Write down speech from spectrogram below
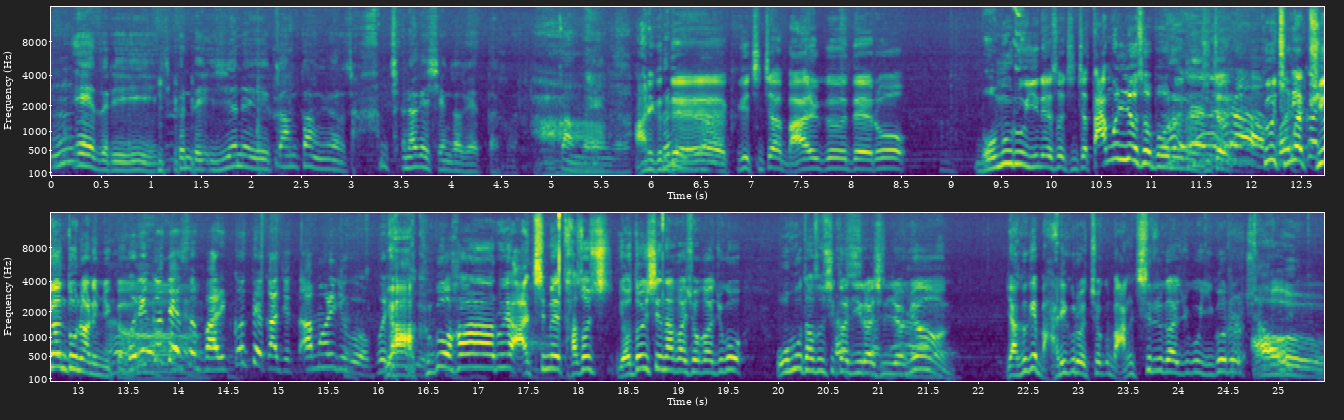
애들이 근데 이전에 이 깡깡이가 참 천하게 생각했다고 깡깡인 거. 아니 근데 그러니까 그게 진짜 말 그대로 몸으로 인해서 진짜 땀 흘려서 버는 진짜 그거 정말 머리 귀한 돈 아닙니까? 머리 끝에서 발 끝에까지 땀 흘리고 버렸지. 야 그거 하루에 아침에 다섯 시 여덟 시에 나가셔가지고 오후 다섯 시까지 일하시려면 야 그게 말이 그렇죠. 그 망치를 가지고 이거를 아우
